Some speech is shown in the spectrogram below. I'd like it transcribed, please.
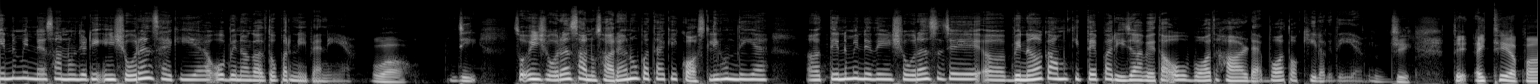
3 ਮਹੀਨੇ ਸਾਨੂੰ ਜਿਹੜੀ ਇੰਸ਼ੋਰੈਂਸ ਹੈਗੀ ਹੈ ਉਹ ਬਿਨਾਂ ਗੱਲ ਤੋਂ ਭਰਨੀ ਪੈਣੀ ਹੈ ਵਾਓ। ਜੀ। ਸੋ ਇੰਸ਼ੋਰੈਂਸ ਸਾਨੂੰ ਸਾਰਿਆਂ ਨੂੰ ਪਤਾ ਹੈ ਕਿ ਕਾਸਟਲੀ ਹੁੰਦੀ ਹੈ। 3 ਮਹੀਨੇ ਦੀ ਇੰਸ਼ੋਰੈਂਸ ਜੇ ਬਿਨਾ ਕੰਮ ਕੀਤੇ ਭਰੀ ਜਾਵੇ ਤਾਂ ਉਹ ਬਹੁਤ ਹਾਰਡ ਹੈ ਬਹੁਤ ਔਖੀ ਲੱਗਦੀ ਹੈ। ਜੀ ਤੇ ਇੱਥੇ ਆਪਾਂ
